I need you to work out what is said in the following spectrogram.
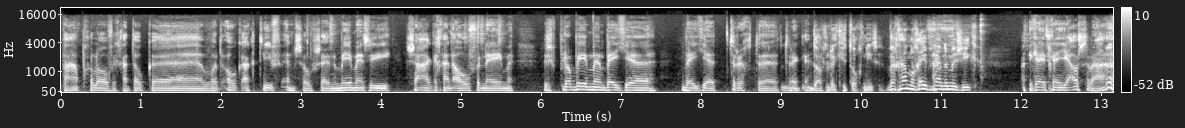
Paap, geloof ik, gaat ook, eh, wordt ook actief. En zo zijn er meer mensen die zaken gaan overnemen. Dus ik probeer me een beetje, een beetje terug te trekken. Dat lukt je toch niet. We gaan nog even naar de muziek. Ik heet geen Joustra.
